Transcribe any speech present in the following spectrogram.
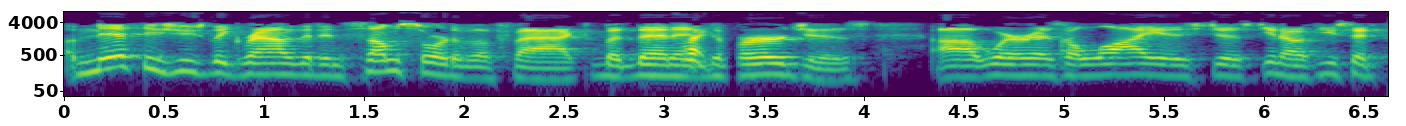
a myth is usually grounded in some sort of a fact, but then it right. diverges. Uh, whereas a lie is just, you know, if you said,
